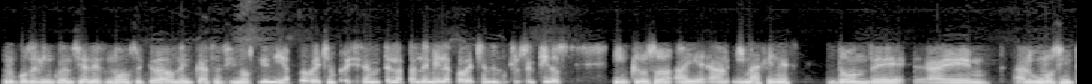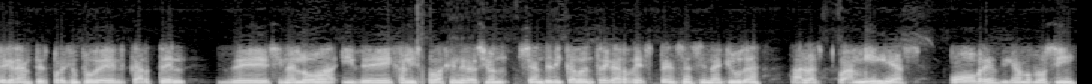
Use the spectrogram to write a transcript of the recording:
grupos delincuenciales no se quedaron en casa, sino que y aprovechan precisamente la pandemia y la aprovechan en muchos sentidos. Incluso hay ah, imágenes donde em, algunos integrantes, por ejemplo, del cártel de Sinaloa y de Jalisco Nueva Generación, se han dedicado a entregar despensas en ayuda a las familias pobres, digámoslo así,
